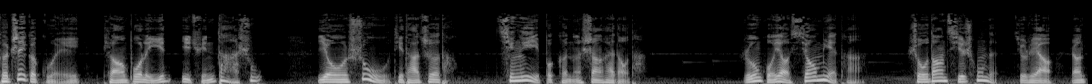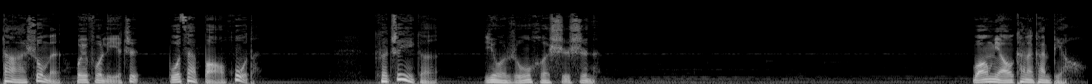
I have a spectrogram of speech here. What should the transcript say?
可这个鬼挑拨了一一群大树，有树替他遮挡，轻易不可能伤害到他。如果要消灭他，首当其冲的就是要让大树们恢复理智，不再保护他。可这个又如何实施呢？王淼看了看表，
